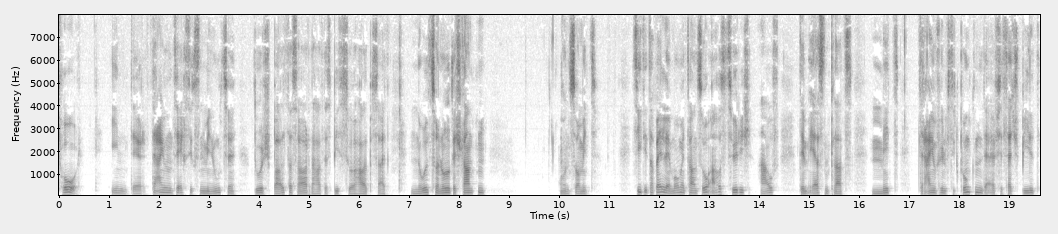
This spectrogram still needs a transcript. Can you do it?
Tor in der 63. Minute durch Balthasar. Da hat es bis zur Halbzeit 0 zu 0 gestanden. Und somit sieht die Tabelle momentan so aus. Zürich auf dem ersten Platz mit 53 Punkten. Der FCZ spielt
